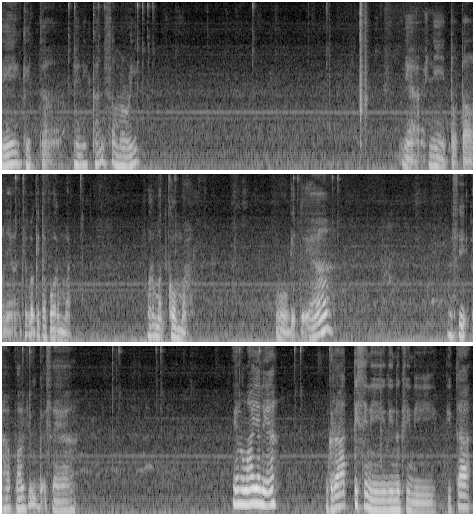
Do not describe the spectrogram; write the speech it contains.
Oke, kita ini kan summary. Ya, ini totalnya. Coba kita format. Format koma. Oh, gitu ya. Masih hafal juga saya. Ya lumayan ya. Gratis ini Linux ini. Kita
